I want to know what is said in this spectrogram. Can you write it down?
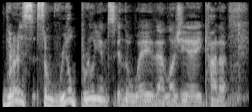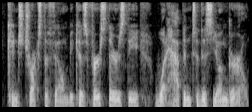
there is Right. some real brilliance in the way that Laugier kind of constructs the film. Because first there's the what happened to this young girl.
